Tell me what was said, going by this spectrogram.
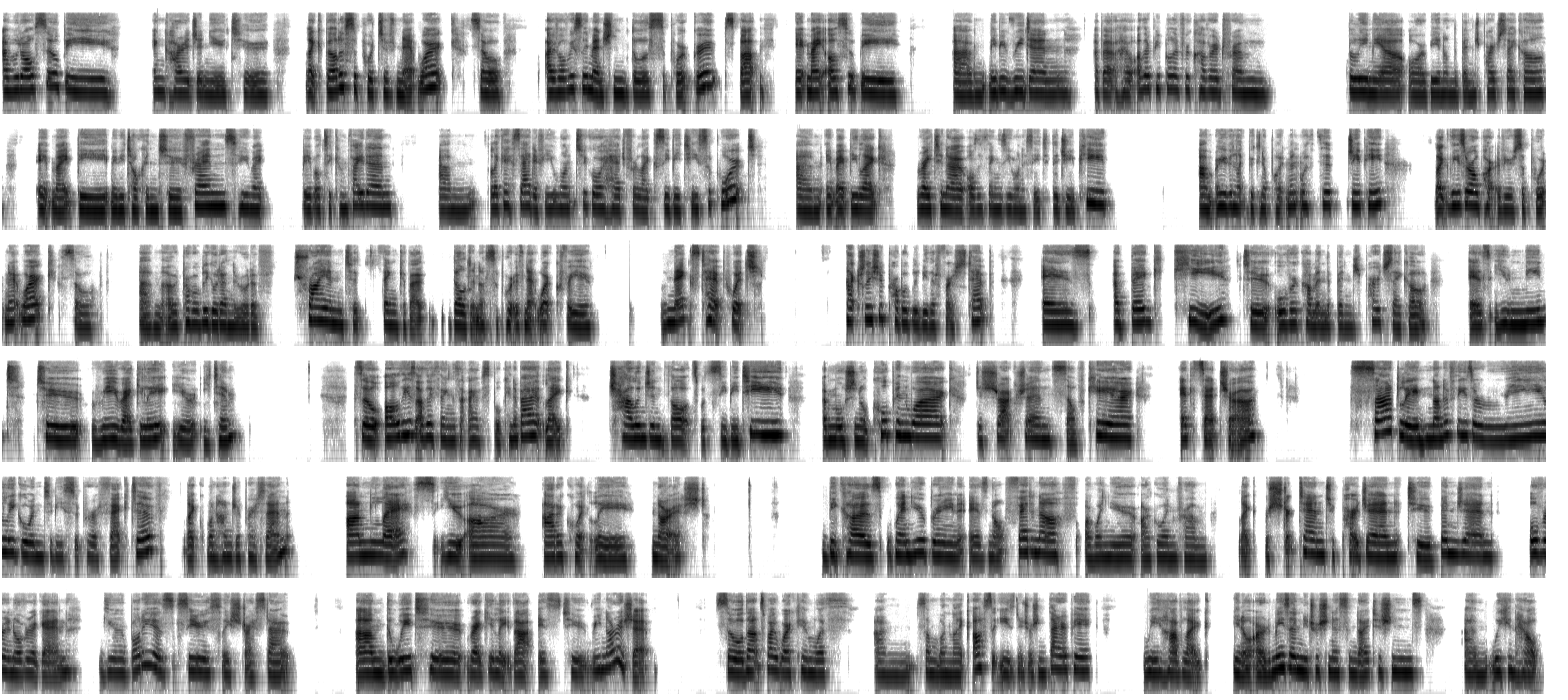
I would also be encouraging you to like build a supportive network. So I've obviously mentioned those support groups, but it might also be um, maybe reading about how other people have recovered from bulimia or being on the binge purge cycle. It might be maybe talking to friends who might be able to confide in. Um, like I said, if you want to go ahead for like CBT support, um, it might be like writing out all the things you want to say to the GP um, or even like book an appointment with the GP. Like these are all part of your support network. So um, I would probably go down the road of trying to think about building a supportive network for you. Next tip, which actually should probably be the first tip, is a big key to overcoming the binge purge cycle is you need to re-regulate your eating so, all these other things that I have spoken about, like challenging thoughts with CBT, emotional coping work, distraction, self care, etc. Sadly, none of these are really going to be super effective, like 100%, unless you are adequately nourished because when your brain is not fed enough or when you are going from like restricting to purging to binging over and over again your body is seriously stressed out. Um the way to regulate that is to re-nourish it. So that's why working with um someone like us at ease nutrition therapy we have like you know our amazing nutritionists and dietitians um we can help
